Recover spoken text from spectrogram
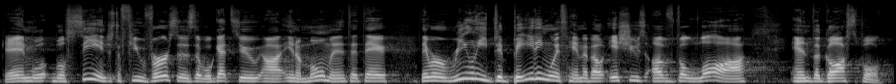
Okay, and we'll, we'll see in just a few verses that we'll get to uh, in a moment that they, they were really debating with him about issues of the law and the gospel.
